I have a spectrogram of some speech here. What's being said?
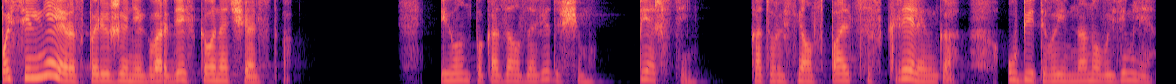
посильнее распоряжения гвардейского начальства». И он показал заведующему перстень, который снял с пальца Скреллинга, убитого им на Новой Земле.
